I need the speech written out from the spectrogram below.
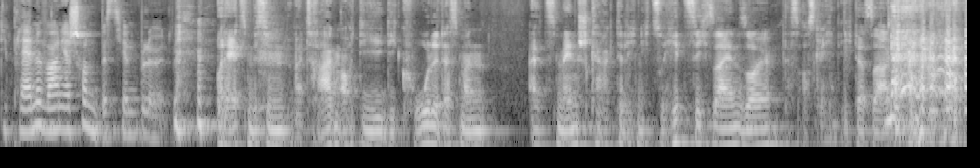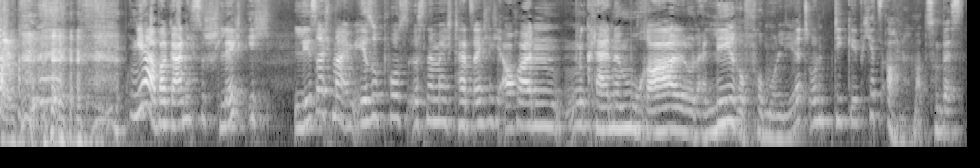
die Pläne waren ja schon ein bisschen blöd. Oder jetzt ein bisschen übertragen auch die, die Kohle, dass man als Mensch charakterlich nicht so hitzig sein soll. Das ausgerechnet ich das sage. Ja, aber gar nicht so schlecht. Ich lese euch mal im Esopus, ist nämlich tatsächlich auch ein, eine kleine Moral oder Lehre formuliert und die gebe ich jetzt auch nochmal zum Besten.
